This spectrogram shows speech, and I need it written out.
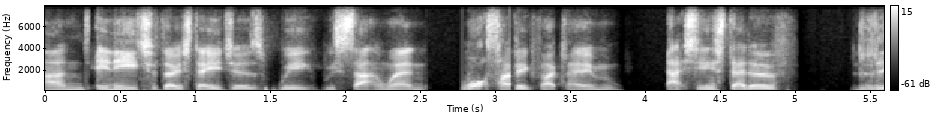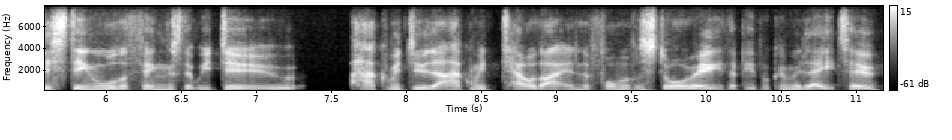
And in each of those stages, we we sat and went, "What's our big fat claim?" Actually, instead of listing all the things that we do, how can we do that? How can we tell that in the form of a story that people can relate to?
